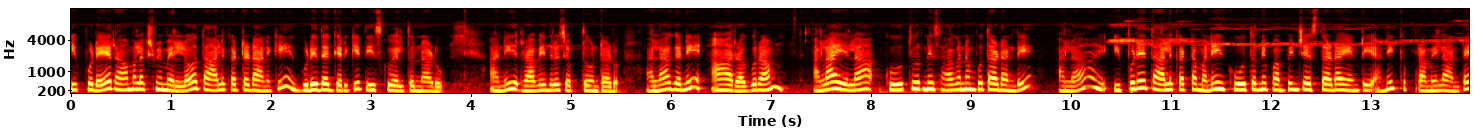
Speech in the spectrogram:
ఇప్పుడే రామలక్ష్మి మెల్లో తాళి కట్టడానికి గుడి దగ్గరికి తీసుకువెళ్తున్నాడు అని రవీంద్ర చెప్తూ ఉంటాడు. అలాగని ఆ రఘురామ్ అలా ఇలా కూతుర్ని సాగనంపుతాడండి? అలా ఇప్పుడే తాళి కట్టమని కూతుర్ని పంపించేస్తాడా ఏంటి అని ప్రమీల అంటే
